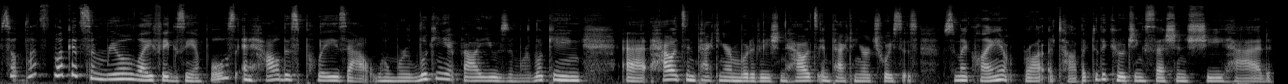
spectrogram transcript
So let's look at some real life examples and how this plays out when we're looking at values and we're looking at how it's impacting our motivation, how it's impacting our choices. So my client brought a topic to the coaching session. She had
